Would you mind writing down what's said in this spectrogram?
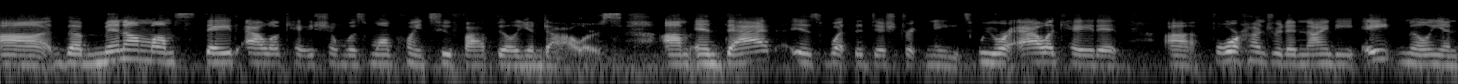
uh, the minimum state allocation was 1.25 billion dollars, um, and that is what the district needs. We were allocated uh, $498 million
